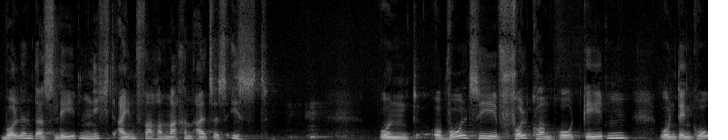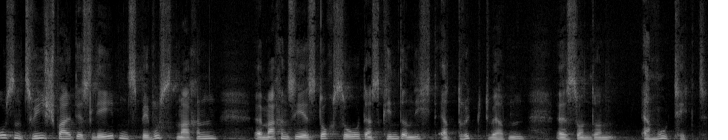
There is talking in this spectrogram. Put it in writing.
wollen das Leben nicht einfacher machen, als es ist. Und obwohl sie Vollkornbrot geben und den großen Zwiespalt des Lebens bewusst machen, äh, machen sie es doch so, dass Kinder nicht erdrückt werden, äh, sondern ermutigt.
